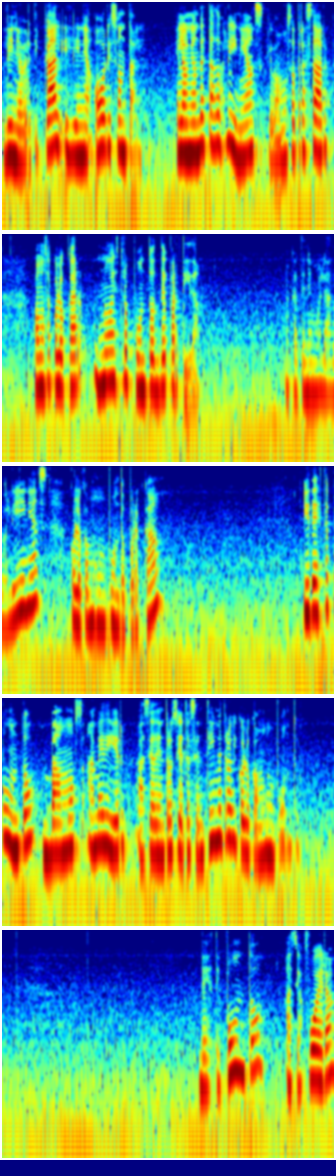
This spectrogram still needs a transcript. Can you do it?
Línea vertical y línea horizontal. En la unión de estas dos líneas que vamos a trazar, vamos a colocar nuestro punto de partida. Acá tenemos las dos líneas, colocamos un punto por acá, y de este punto vamos a medir hacia adentro 7 centímetros y colocamos un punto. De este punto hacia afuera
